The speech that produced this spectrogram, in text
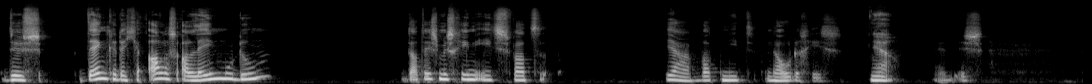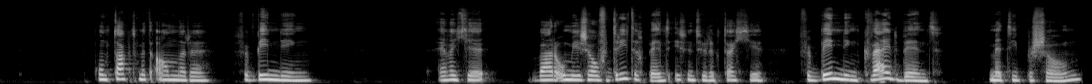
Dus denken dat je alles alleen moet doen, dat is misschien iets wat, ja, wat niet nodig is. Ja. Dus contact met anderen, verbinding. En want je, waarom je zo verdrietig bent, is natuurlijk dat je verbinding kwijt bent met die persoon,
